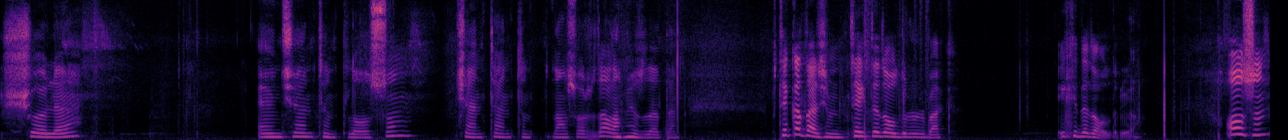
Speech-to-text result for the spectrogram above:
Şöyle Enchanted'lı olsun. Enchanted'dan sonra da alamıyoruz zaten. Tek atar şimdi. Tek de doldurur bak. İki de dolduruyor. Olsun.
